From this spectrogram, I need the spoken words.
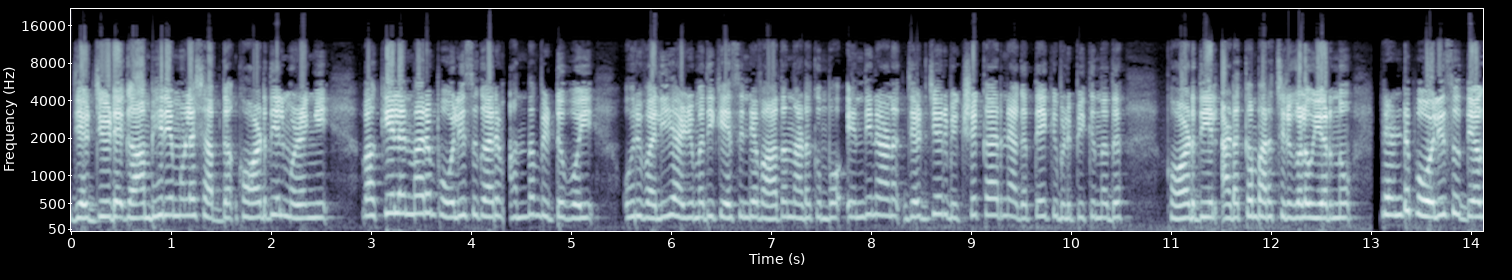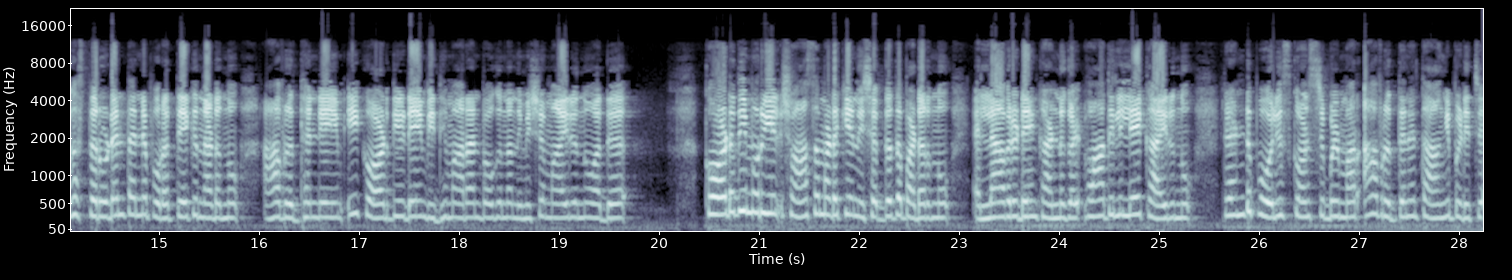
ജഡ്ജിയുടെ ഗാംഭീര്യമുള്ള ശബ്ദം കോടതിയിൽ മുഴങ്ങി. വക്കീലന്മാരും പോലീസുകാരും അന്തം വിട്ടുപോയി. ഒരു വലിയ അഴിമതി കേസിന്റെ വാദം നടക്കുമ്പോൾ എന്തിനാണ് ജഡ്ജി ഒരു ഭിക്ഷക്കാരനെ അകത്തേക്ക് വിളിപ്പിക്കുന്നത്? കോടതിയിൽ അടക്കം പറച്ചിലുകൾ ഉയർന്നു. രണ്ട് പോലീസ് ഉദ്യോഗസ്ഥർ ഉടൻ തന്നെ പുറത്തേക്ക് നടന്നു. ആ വൃദ്ധന്റെയും ഈ കോടതിയുടെയും വിധി മാറാൻ പോകുന്ന നിമിഷമായിരുന്നു അത്. കോടതി മുറിയിൽ ശ്വാസമടക്കിയ നിശബ്ദത പടർന്നു. എല്ലാവരുടെയും കണ്ണുകൾ വാതിലിലേക്കായിരുന്നു. രണ്ട് പോലീസ് കോൺസ്റ്റബിൾമാർ ആ വൃദ്ധനെ താങ്ങിപ്പിടിച്ച്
